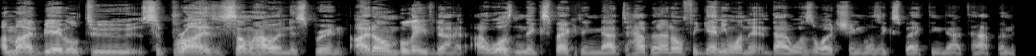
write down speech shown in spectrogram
I might be able to surprise somehow in the sprint. I don't believe that. I wasn't expecting that to happen. I don't think anyone that was watching was expecting that to happen.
